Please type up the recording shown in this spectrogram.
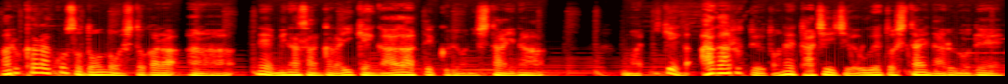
あるからこそどんどん人からあ、ね、皆さんから意見が上がってくるようにしたいな。まあ、意見が上がるというとね、立ち位置が上と下になるので、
